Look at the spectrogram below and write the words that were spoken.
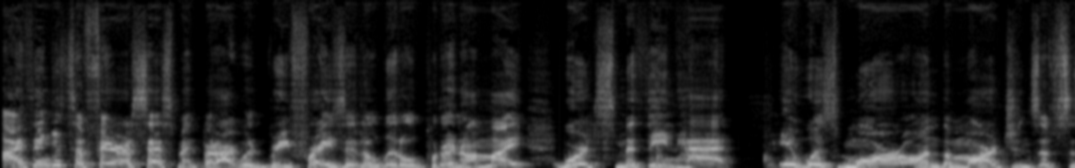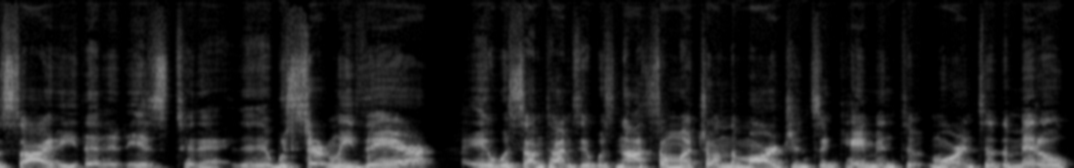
I think it's a fair assessment, but I would rephrase it a little, put it on my wordsmithing hat. It was more on the margins of society than it is today. It was certainly there. It was sometimes it was not so much on the margins and came into more into the middle.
